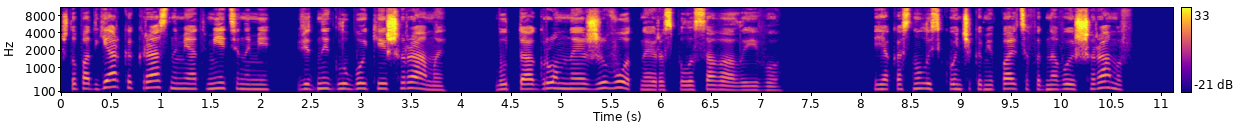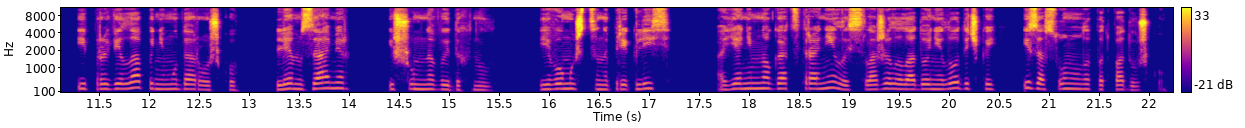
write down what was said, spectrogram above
что под ярко-красными отметинами видны глубокие шрамы, будто огромное животное располосовало его. Я коснулась кончиками пальцев одного из шрамов и провела по нему дорожку. Лем замер и шумно выдохнул. Его мышцы напряглись, а я немного отстранилась, сложила ладони лодочкой и засунула под подушку.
